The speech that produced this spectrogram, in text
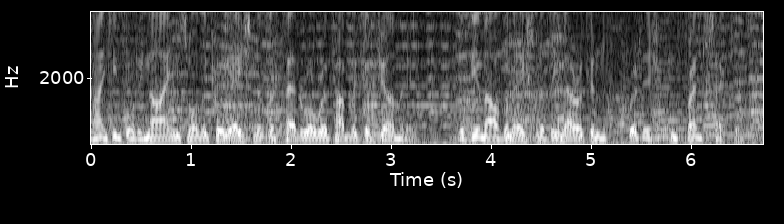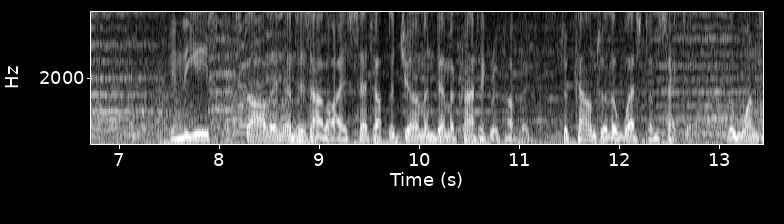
1949 saw the creation of the Federal Republic of Germany, with the amalgamation of the American, British and French sectors. In the east, Stalin and his allies set up the German Democratic Republic to counter the Western sector, the once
